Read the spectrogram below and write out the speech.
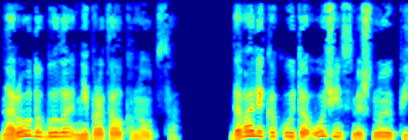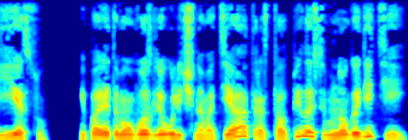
народу было не протолкнуться. Давали какую-то очень смешную пьесу, и поэтому возле уличного театра столпилось много детей.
